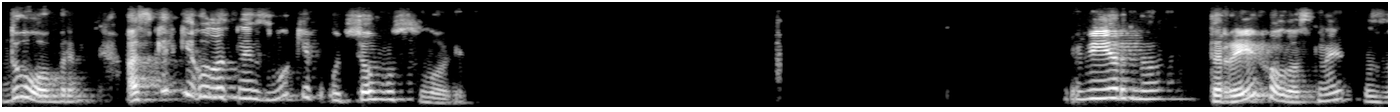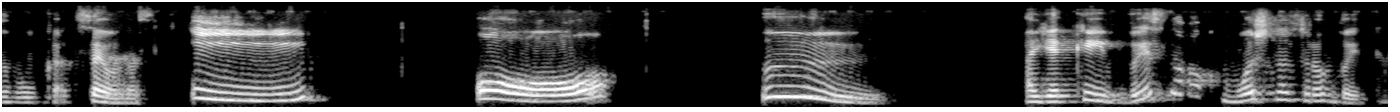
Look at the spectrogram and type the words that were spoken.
Добре. А скільки голосних звуків у цьому слові? Вірно, три голосних звука. Це у нас І, О, И. А який висновок можна зробити?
